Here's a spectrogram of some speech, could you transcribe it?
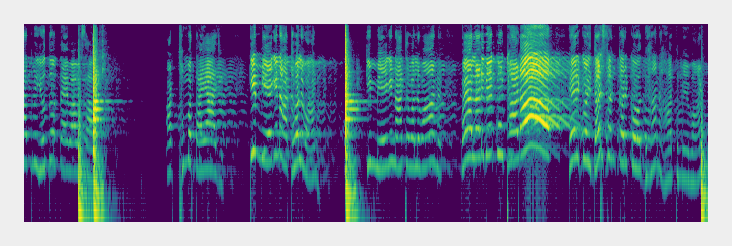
मेघनाथ में युद्ध होता है बाबा साहब। अर्थ बताया आज कि मेघनाथ बलवान, कि मेघनाथ बलवान, भया लड़वे को उठाड़ा। हेर कोई दर्शन कर को ध्यान हाथ में वाण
